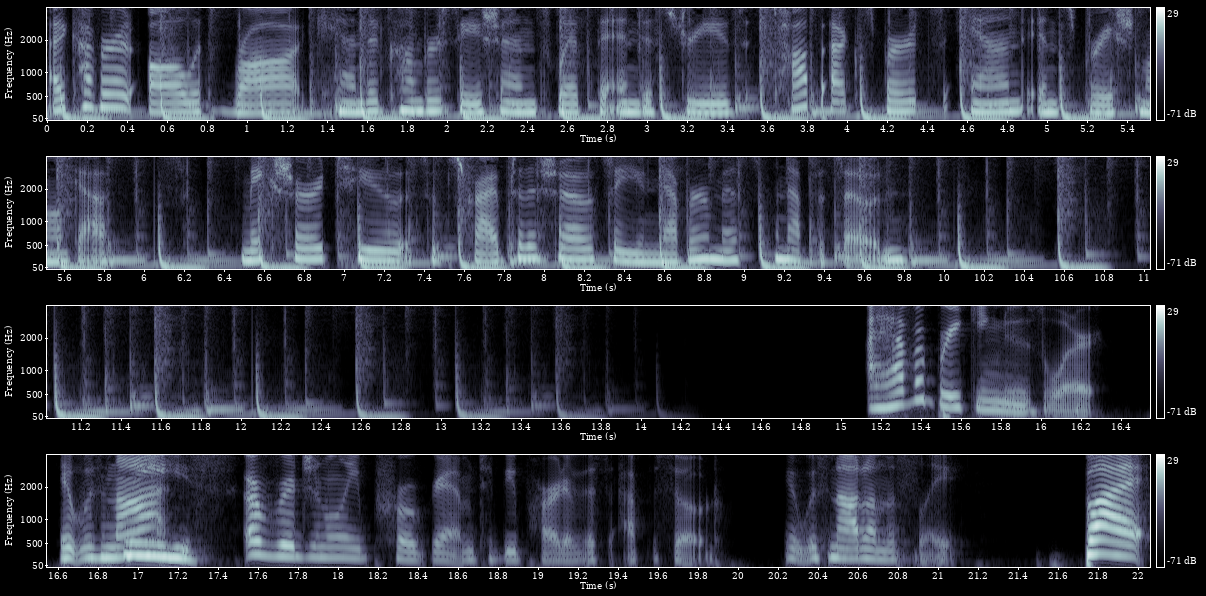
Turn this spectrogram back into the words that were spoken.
I cover it all with raw, candid conversations with the industry's top experts and inspirational guests. Make sure to subscribe to the show so you never miss an episode. Breaking news alert. It was not Please. originally programmed to be part of this episode, It was not on the slate. but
